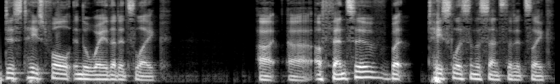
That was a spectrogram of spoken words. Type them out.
distasteful in the way that it's like uh, uh, offensive, but tasteless in the sense that it's like,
